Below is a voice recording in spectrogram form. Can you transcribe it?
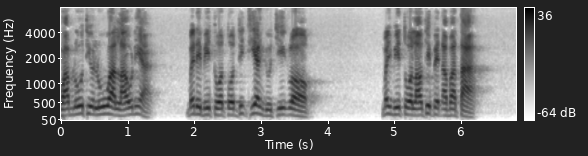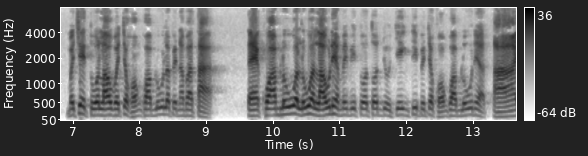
ความรู้ที่รู้ว่าเราเนี่ย ไม่ได้มีตัวตนที่เที่ยงอยู่จริงหรอก ไม่มีตัวเราที่เป็นอมตะ ไม่ใช่ตัวเราเป็นเจ้าของความรู้แล้วเป็นอมตะ แต่ความรู้ว่ารู้ว่าเราเนี่ยไม่มีตัวตนอยู่จริง ที่เป็นเจ้าของความรู้เนี่ยตาย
